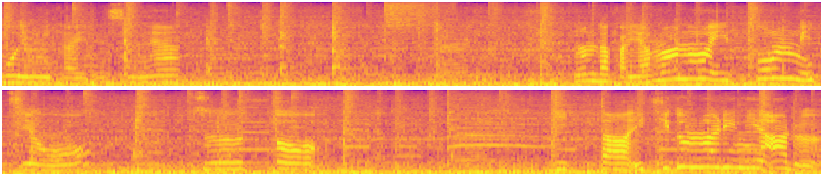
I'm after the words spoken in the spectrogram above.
多いみたいですね。なんだか山の一本道をずっと行った行き止まりにある。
